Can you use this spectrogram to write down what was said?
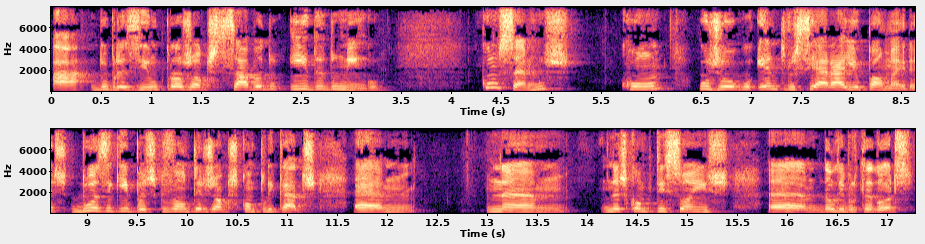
A do Brasil para os jogos de sábado e de domingo. Começamos com o jogo entre o Ceará e o Palmeiras. Duas equipas que vão ter jogos complicados um, ehm, na, nas competições um, da Libertadores.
